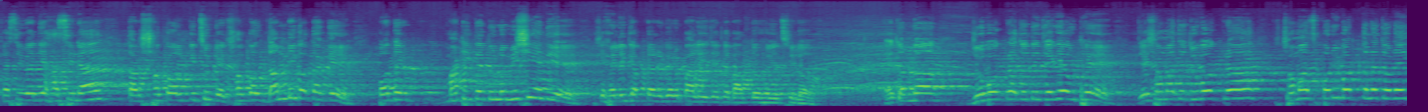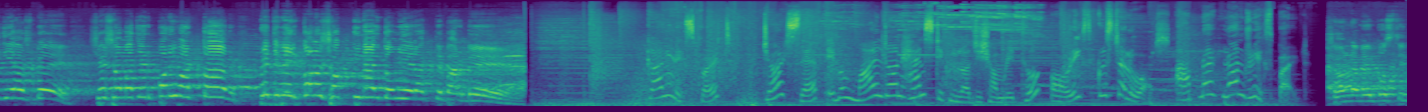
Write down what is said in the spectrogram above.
ফ্যাসিবাদী হাসিনা তার সকল কিছুকে, সকল দাম্ভিকতাকে পদের মাটিতে দুলো মিশিয়ে দিয়ে সে হেলিকপ্টারে করে পালিয়ে যেতে বাধ্য হয়েছিল। এজন্য যুবকরা যদি জেগে উঠে যে সমাজে যুবকরা সমাজ পরিবর্তনের জন্য এগিয়ে আসবে, সে সমাজের পরিবর্তন পৃথিবীর কোনো শক্তি নাই দমিয়ে রাখতে পারবে। কালার এক্সপার্ট জর্জ স্যাপ এবং মাইল্ড অন হ্যান্ডস টেকনোলজি সমৃদ্ধ অরিক্স ক্রিস্টাল ওয়াশ, আপনার লন্ড্রি এক্সপার্ট। সংগ্রামে উপস্থিত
